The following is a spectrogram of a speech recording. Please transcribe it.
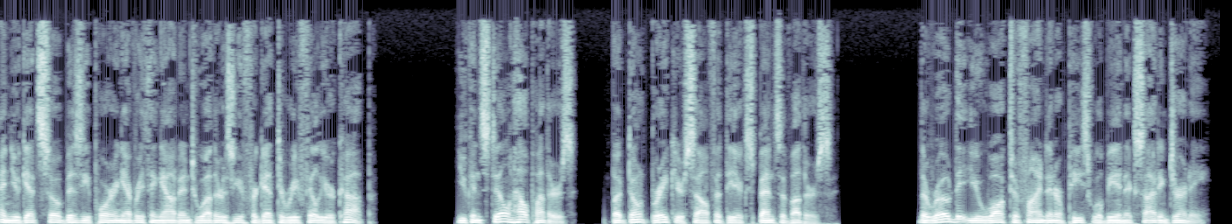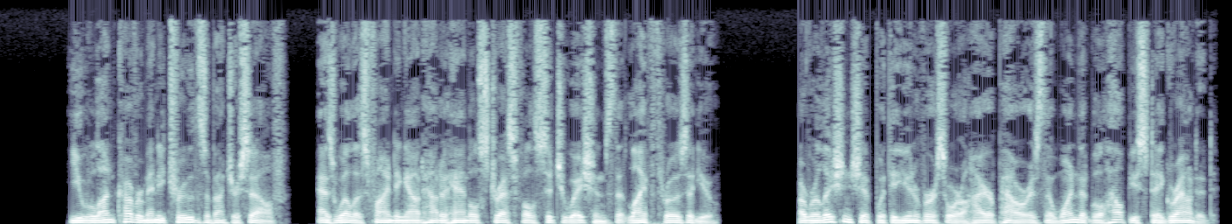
and you get so busy pouring everything out into others you forget to refill your cup. You can still help others, but don't break yourself at the expense of others. The road that you walk to find inner peace will be an exciting journey. You will uncover many truths about yourself, as well as finding out how to handle stressful situations that life throws at you. A relationship with the universe or a higher power is the one that will help you stay grounded.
